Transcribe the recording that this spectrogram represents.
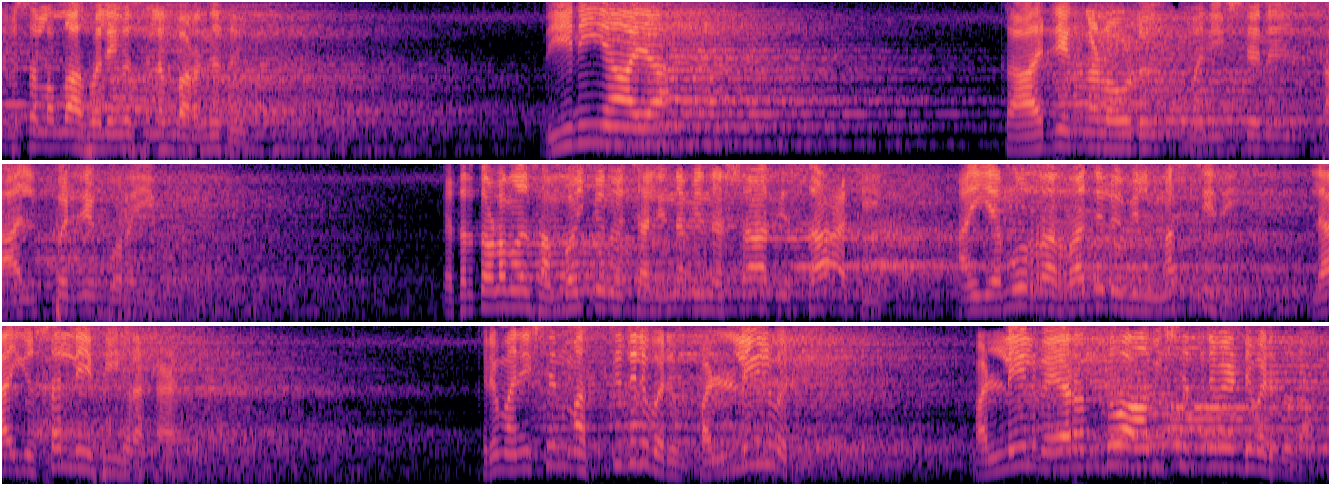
നബി സല്ലാഹു അലൈ വസ്ലം പറഞ്ഞത് ദീനീയായ കാര്യങ്ങളോട് മനുഷ്യന് താല്പര്യം കുറയും എത്രത്തോളം അത് സംഭവിക്കുമെന്ന് വെച്ചാൽ ബിൽ മസ്ജിദി ലാ യുസല്ലി ഒരു മനുഷ്യൻ മസ്ജിദിൽ വരും പള്ളിയിൽ വരും. പള്ളിയിൽ വേറെന്തോ ആവശ്യത്തിന് വേണ്ടി വരുന്നതാണ്.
